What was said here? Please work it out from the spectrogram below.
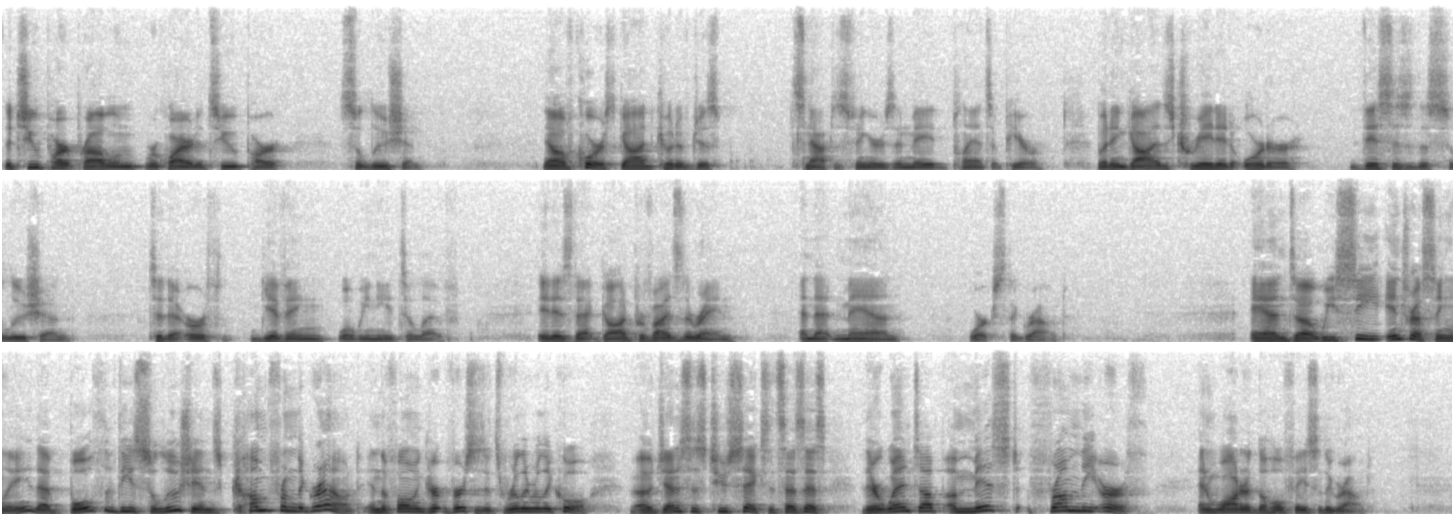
The two part problem required a two part solution. Now, of course, God could have just snapped his fingers and made plants appear. But in God's created order, this is the solution to the earth giving what we need to live. It is that God provides the rain and that man works the ground. And uh, we see, interestingly, that both of these solutions come from the ground in the following verses. It's really, really cool. Uh, Genesis 2 6, it says this There went up a mist from the earth and watered the whole face of the ground.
